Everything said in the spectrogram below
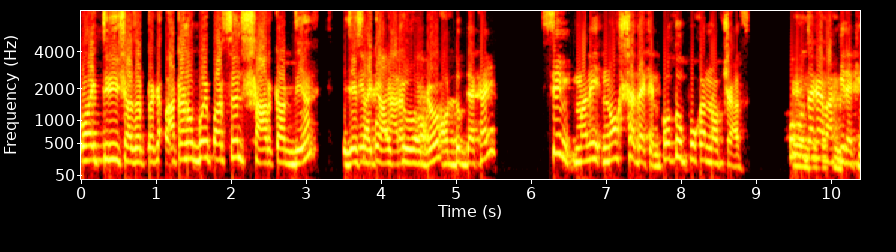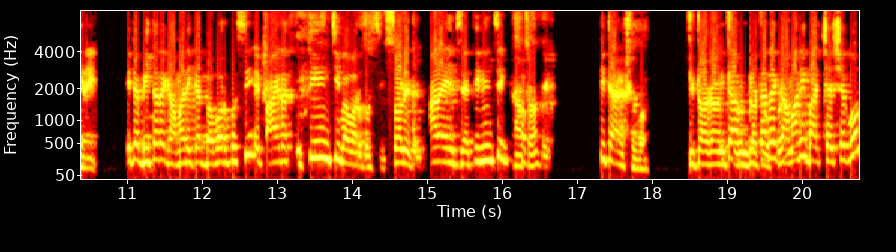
পঁয়ত্রিশ হাজার টাকা আটানব্বই পার্সেন্ট সার কাঠ দিয়ে যে সাইডে ওয়ার্ড্রোপ দেখাই। সিম মানে নকশা দেখেন কত প্রকার নকশা আছে। কোনো জায়গায় বাকি রেখে নেই। এটা ভিতরে গামারি কাঠ ব্যবহার করছি এই পায়রা তিন ইঞ্চি ব্যবহার করছি। সলিড আড়াই ইঞ্চি না, তিন ইঞ্চি আচ্ছা। চিটাং সেগুন। চিটাগাং ভিতরে গামারি বাচ্চা সেগুন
